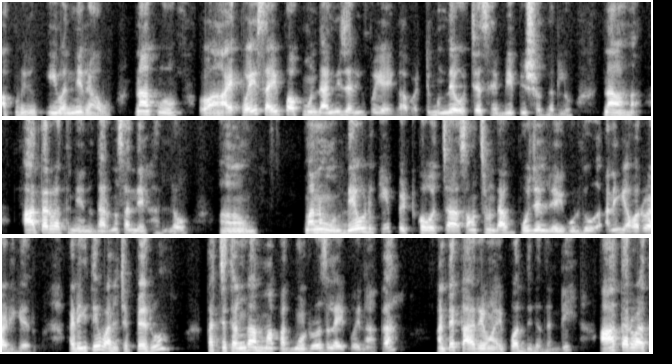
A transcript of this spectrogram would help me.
అప్పుడు ఇవన్నీ రావు. నాకు వయసు అయిపోకముందు అన్నీ జరిగిపోయాయి కాబట్టి ముందే వచ్చేసాయి బీపీ షుగర్లు. నా ఆ తర్వాత నేను ధర్మ సందేహాల్లో మనం దేవుడికి పెట్టుకోవచ్చా? సంవత్సరం దాకా పూజలు చేయకూడదు అని ఎవరు అడిగారు. అడిగితే వాళ్ళు చెప్పారు ఖచ్చితంగా అమ్మ పదమూడు రోజులు అయిపోయినాక అంటే కార్యం అయిపోద్ది కదండి. ఆ తర్వాత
